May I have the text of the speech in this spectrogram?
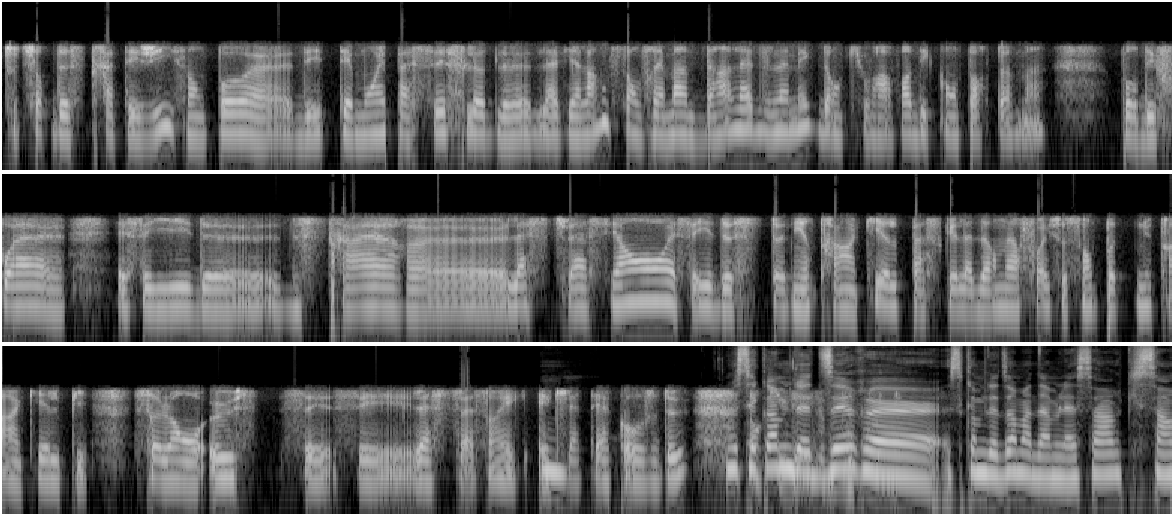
toutes sortes de stratégies. Ils sont pas des témoins passifs là, de, la violence, ils sont vraiment dans la dynamique, donc ils vont avoir des comportements pour des fois essayer de distraire la situation, essayer de se tenir tranquille parce que la dernière fois ils se sont pas tenus tranquilles, puis selon eux c'est la situation est mm. éclatée à cause d'eux. C'est comme de dire, euh, c'est comme de dire, Madame Lessard, qu'il se sent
